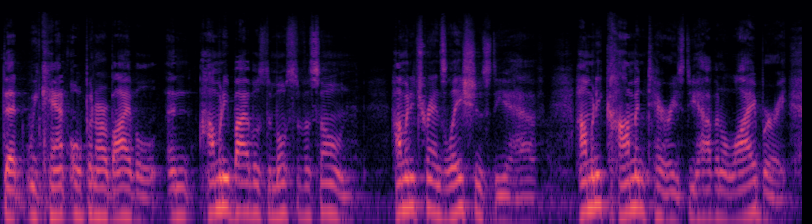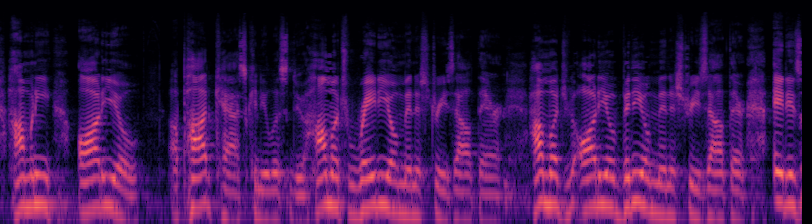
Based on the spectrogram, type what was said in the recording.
that we can't open our Bible. And how many Bibles do most of us own? How many translations do you have? How many commentaries do you have in a library? How many audio a podcast can you listen to? How much radio ministries out there? How much audio video ministries out there? It is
